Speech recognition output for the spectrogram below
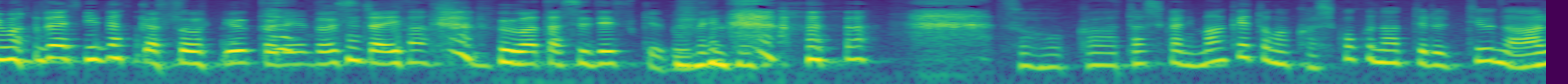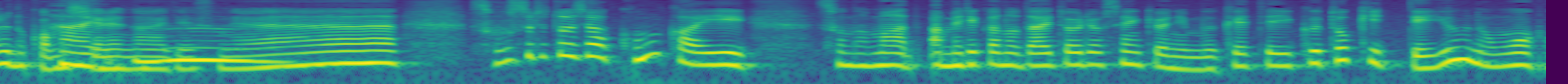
いまだになんかそういうトレードしちゃい 私ですけどね。そうか、確かにマーケットが賢くなってるっていうのはあるのかもしれないですね。はい、うそうすると、じゃあ今回、そのまあアメリカの大統領選挙に向けていくときっていうのも、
